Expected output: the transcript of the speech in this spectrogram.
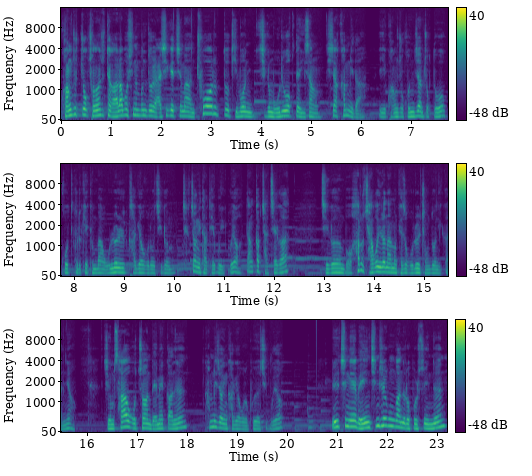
광주 쪽 전원주택 알아보시는 분들 아시겠지만 초월읍도 기본 지금 5, 6억대 이상 시작합니다. 이 광주 곤지암 쪽도 곧 그렇게 금방 오를 가격으로 지금 책정이 다 되고 있고요. 땅값 자체가 지금 뭐 하루 자고 일어나면 계속 오를 정도니까요. 지금 4억 5천 매매가는 합리적인 가격으로 보여지고요. 1층의 메인 침실 공간으로 볼 수 있는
